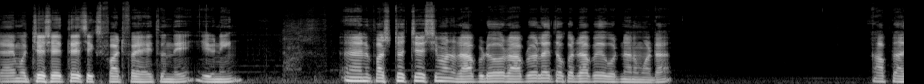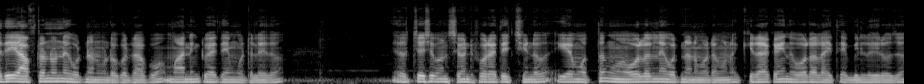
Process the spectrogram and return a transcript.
టైం వచ్చేసి అయితే సిక్స్ ఫార్టీ ఫైవ్ అవుతుంది ఈవినింగ్. అండ్ ఫస్ట్ వచ్చేసి మన రాపిడో. రాపిడోలో అయితే ఒక డ్రాప్ అయితే కొట్టినాను అనమాట అది ఆఫ్టర్నూనే కొట్టినాను అనమాట ఒక డ్రాప్. మార్నింగ్ టూ అయితే ఏం కొట్టలేదు. ఇది వచ్చేసి వన్ సెవెంటీ ఫోర్ అయితే ఇచ్చిండు. ఇక మొత్తం ఓలాలనే కొట్టినాను అనమాట మనం. కిరాక్ అయింది ఓలాలు అయితే బిల్లు ఈరోజు.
